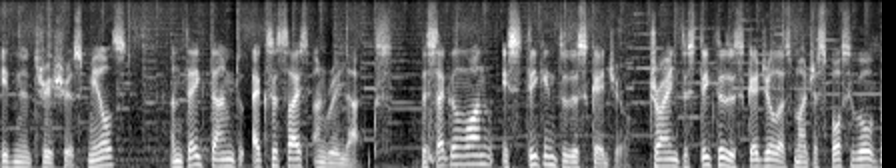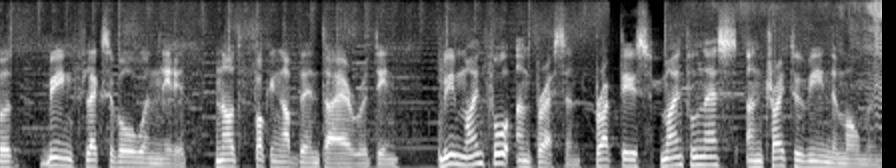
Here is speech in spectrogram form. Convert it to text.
eat nutritious meals, and take time to exercise and relax. The second one is sticking to the schedule, trying to stick to the schedule as much as possible but being flexible when needed, not fucking up the entire routine. Be mindful and present, practice mindfulness and try to be in the moment.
